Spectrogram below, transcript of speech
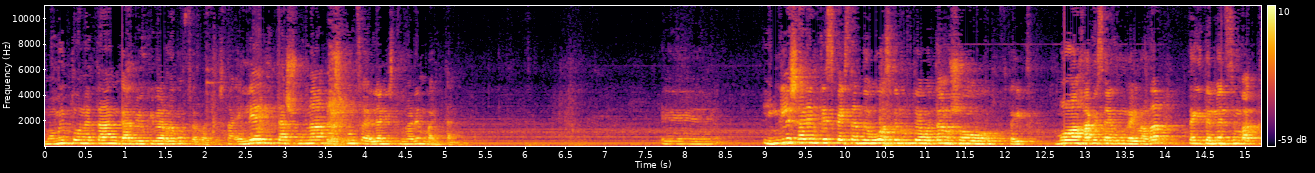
momentu honetan garbi uki behar dugun zerbait, ezta? Eleeritasuna hezkuntza eleaniztunaren baitan. Eh, inglesaren kezka izan dugu azken urte hauetan oso tegit, modan jarri zaigun gai bada, eta egiten den zenbat,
